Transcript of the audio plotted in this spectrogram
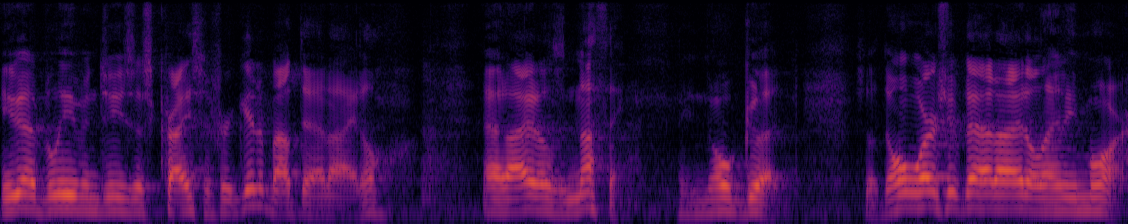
you got to believe in Jesus Christ and forget about that idol. That idol's nothing, no good. So don't worship that idol anymore.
